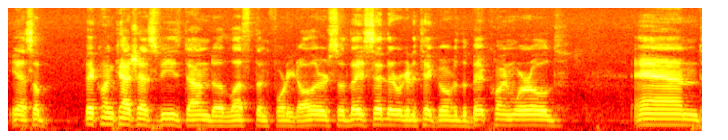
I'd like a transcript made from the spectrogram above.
Yeah, so Bitcoin Cash SV is down to less than forty dollars. So they said they were going to take over the Bitcoin world and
